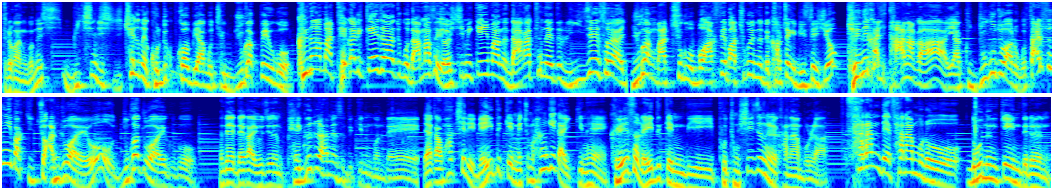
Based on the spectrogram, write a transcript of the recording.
들어가는 거는 씨, 미친 짓이지. 최근에 골드컵이 하고 지금 유각 배우고 그나마 대가리 깨져가지고 남아서 열심히 게임하는 나 같은 애들 이제서야 유각 맞추고 뭐 악세 맞추고 했는데 갑자기 리셋이요? 걔네까지 다 나가. 야 그 누구 좋아하고? 쌀숭이밖에 저안 좋아해요. 누가 좋아해 그거 근데 내가 요즘 배그를 하면서 느끼는 건데 약간 확실히 레이드 게임에 좀 한계가 있긴 해. 그래서 레이드 게임들이 보통 시즌을 가나 몰라 사람 대 사람으로 노는 게임들은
